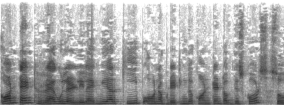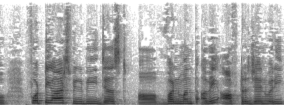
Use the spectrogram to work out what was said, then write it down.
content regularly. Like we are keep on updating the content of this course. So 40 hours will be just uh, one month away. After january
